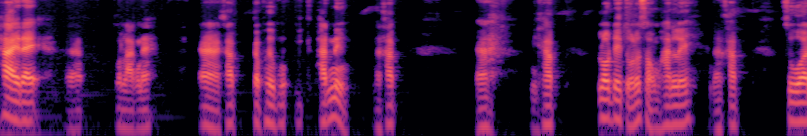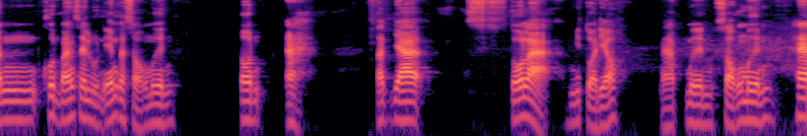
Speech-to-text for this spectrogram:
ท้ายได้นะครับตัวหลังนะอ่าครับกระเพิ่มอีกพันหนึ่งนะครับอ่านี่ครับลดได้ตัวละสองพันเลยนะครับ ส่วนคุณบันใส่หลุนเอ็มกับสองหมื่นต้นอะตัดยาตัวละมีตัวเดียวนะครับหมื่นสองหมื่นห้า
